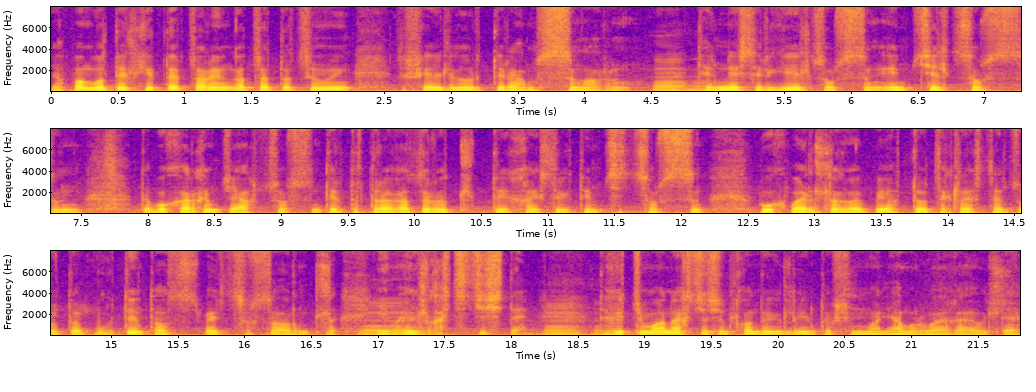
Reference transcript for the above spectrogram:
Япон бол дэлхийд дээр цорын ганц одоо цөмийн зөвшөөрлөг өөр дээр амссан орн. Тэрнээс сэргийлж сурсан, эмчилж сурсан, одоо бүх арга хэмжээ авч сурсан. Тэр дотроо газар хөдлөлтийнхаа эсрэг тэмцэж сурсан. Бүх барилга авто цахилгаан станцуудаа бүгдийг тооцож барьж сурсан оронд л ийм аюул гарчиж штэ. Тэгэхэд чи манайх чинь шинжилгээний тэглэгийн төвшин маань ямар байгаа вэ?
